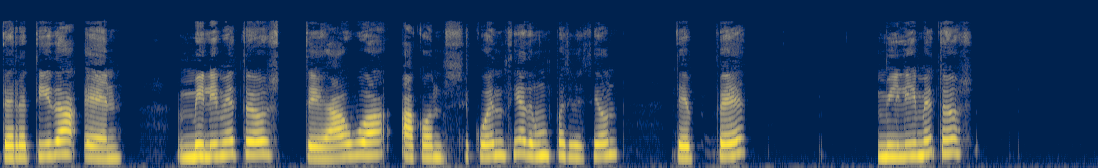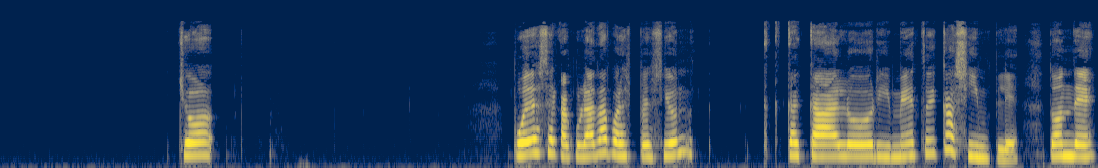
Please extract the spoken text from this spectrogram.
derretida en milímetros de agua a consecuencia de una precipitación de P milímetros. Puede ser calculada por expresión calorimétrica simple, donde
